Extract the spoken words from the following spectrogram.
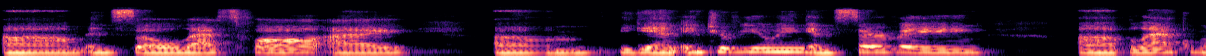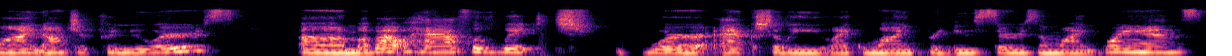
Um, and so last fall, I um, began interviewing and surveying uh, Black wine entrepreneurs, um, about half of which were actually like wine producers and wine brands,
